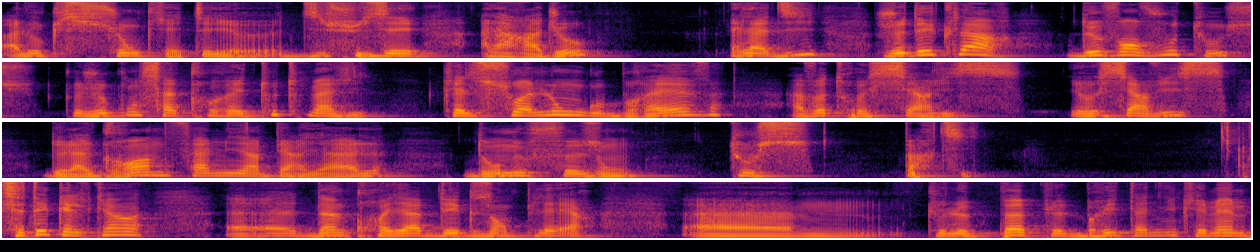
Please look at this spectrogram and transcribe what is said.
allocution qui a été diffusée à la radio. Elle a dit Je déclare devant vous tous que je consacrerai toute ma vie, qu'elle soit longue ou brève, à votre service et au service de la grande famille impériale dont nous faisons tous partie. C'était quelqu'un euh, d'incroyable, d'exemplaire, euh, que le peuple britannique et même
